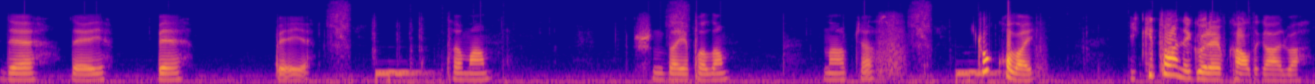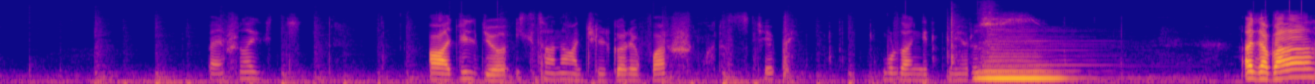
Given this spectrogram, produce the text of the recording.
D, D'ye B, B'ye Tamam. Şunu da yapalım. Ne yapacağız? Çok kolay. İki tane görev kaldı galiba. Ben şuna git. Acil diyor. İki tane acil görev var. Şunları yapayım. Buradan gitmiyoruz. Acaba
